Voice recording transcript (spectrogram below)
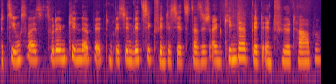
Beziehungsweise zu dem Kinderbett. Ein bisschen witzig finde ich es jetzt, dass ich ein Kinderbett entführt habe.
